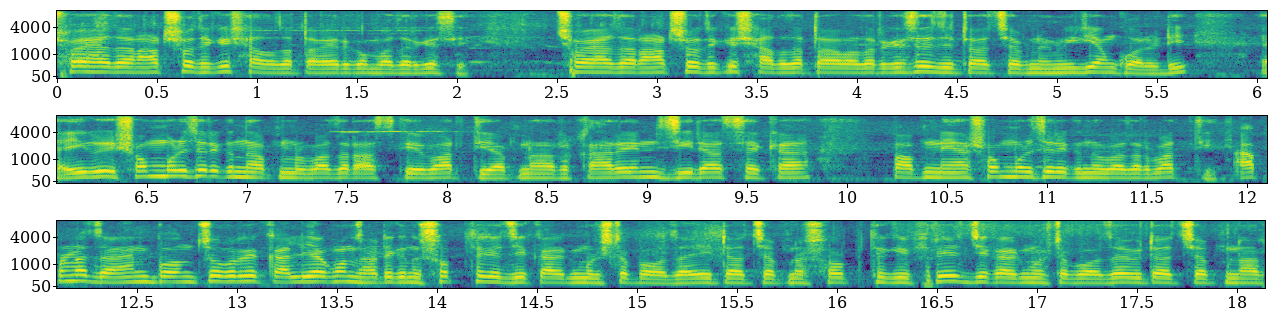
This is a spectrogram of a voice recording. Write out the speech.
ছয় হাজার আটশো থেকে সাত হাজার টাকা, এরকম বাজার গেছে। ছয় হাজার আটশো থেকে সাত হাজার টাকা বাজার গেছে, যেটা হচ্ছে আপনার মিডিয়াম কোয়ালিটি এইগুলি সব মরিচের কিন্তু আপনার বাজার আজকে বাড়তি। আপনার কারেন্ট জিরা, সেকা পাবনিয়া সব মরিচের কিন্তু বাজার বাড়তি। আপনারা জানেন পঞ্চগড়ের কালিয়াগঞ্জ হাটে কিন্তু সব থেকে যে কারেন্ট মরিচটা পাওয়া যায়, এটা হচ্ছে আপনার সব থেকে ফ্রেশ যে কারেন্ট মরিচটা পাওয়া যায়, ওইটা হচ্ছে আপনার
